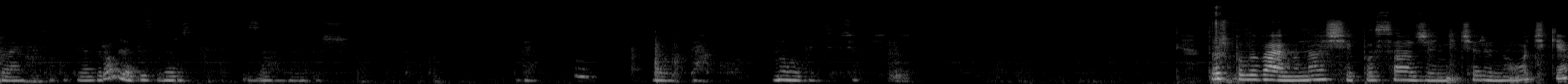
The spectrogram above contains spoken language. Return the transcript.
Давай, так от я зроблю, а ти зараз заглибиш. Давай. Ой, так. Молодець, все, все, все. Тож поливаємо наші посаджені череночки.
